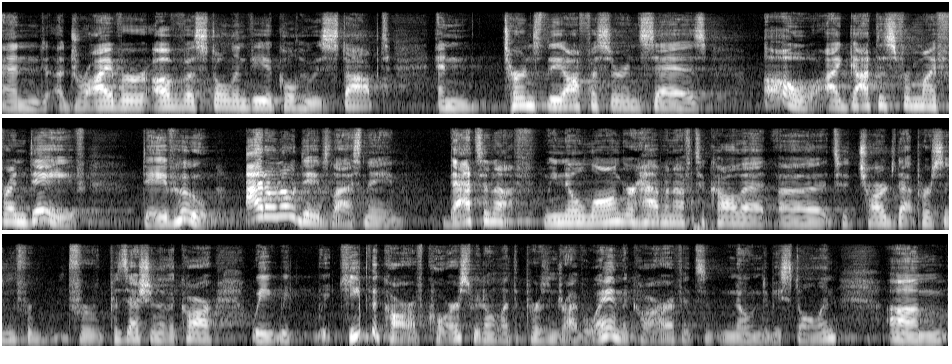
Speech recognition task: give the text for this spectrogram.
And a driver of a stolen vehicle who is stopped and turns to the officer and says, Oh, I got this from my friend Dave. Dave who? I don't know Dave's last name. That's enough. We no longer have enough to call that, uh, to charge that person for, for possession of the car. We, we, we keep the car, of course. We don't let the person drive away in the car if it's known to be stolen. Um,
